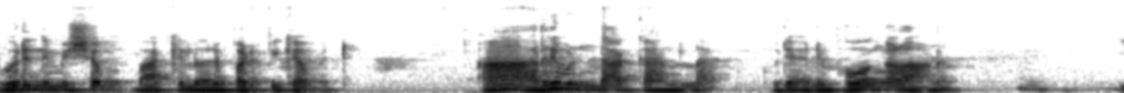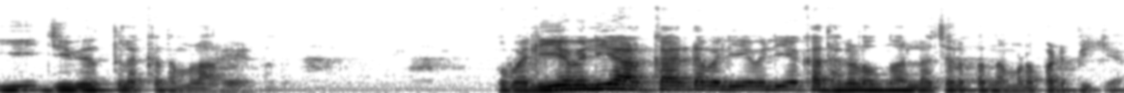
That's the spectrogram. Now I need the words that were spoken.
ഒരു നിമിഷം ബാക്കിയുള്ളവരെ പഠിപ്പിക്കാൻ പറ്റും. ആ അറിവുണ്ടാക്കാനുള്ള ഒരു അനുഭവങ്ങളാണ് ഈ ജീവിതത്തിലൊക്കെ നമ്മൾ അറിയേണ്ടത്. വലിയ വലിയ ആൾക്കാരുടെ വലിയ വലിയ കഥകളൊന്നും അല്ല ചിലപ്പോൾ നമ്മളെ പഠിപ്പിക്കുക.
